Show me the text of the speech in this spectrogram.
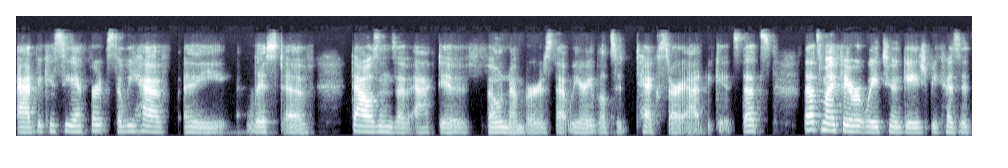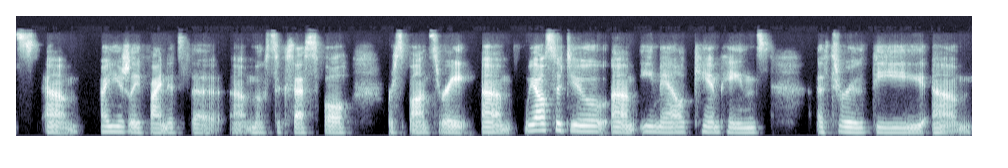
advocacy efforts. So we have a list of thousands of active phone numbers that we are able to text our advocates. That's that's my favorite way to engage because it's um, I usually find it's the uh, most successful response rate. Um, we also do um, email campaigns uh, through the um,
